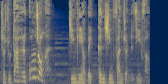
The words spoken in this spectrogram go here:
求主大大的光照们，今天要被更新翻转的地方。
